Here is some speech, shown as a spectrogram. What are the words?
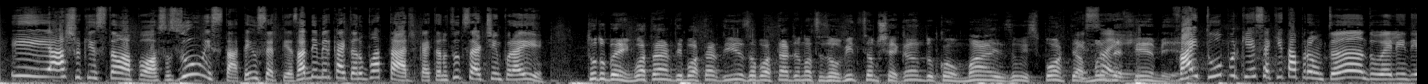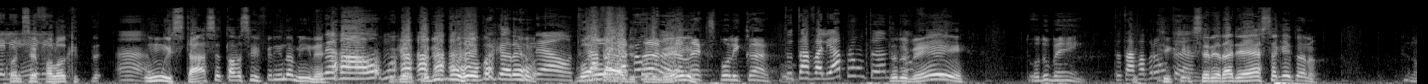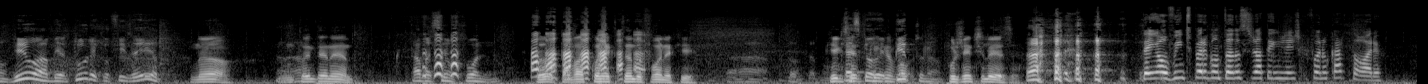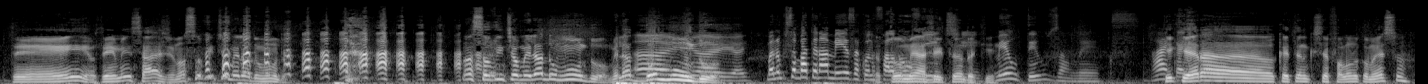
E acho que estão a postos. Um está, tenho certeza. Ademir Caetano, boa tarde. Caetano, tudo certinho por aí? Tudo bem, boa tarde, boa tarde Isa, boa tarde aos nossos ouvintes. Estamos chegando com mais um Esporte Isso Amanda aí. FM. Vai tu, porque esse aqui tá aprontando. Ele, ele, Quando você ele- falou que Ah. um está, você estava se referindo a mim, né? Não. Porque eu tô de boa pra caramba. Não, tu Boa tava ali tarde, tudo aprontando. bem? Alex Policarpo. Tu tava ali aprontando. Tudo meu bem? filho. Tudo bem. Tu tava Que, aprontando. que seriedade é essa, Caetano? Tu não viu a abertura que eu fiz aí? Não, não tô entendendo. Tava sem o fone. né? Tô, tava conectando o fone aqui. Então tá. Que que Quer você- que eu que repito, não? Por gentileza. Tem ouvinte perguntando se já tem gente que foi no cartório. Tem, eu tenho mensagem. Nosso ouvinte é o melhor do mundo. Nosso ouvinte é o melhor do mundo. Melhor do Ai, mundo. ai, ai. Mas não precisa bater na mesa quando Eu fala tô do me ouvinte. ajeitando aqui. Meu Deus, Alex. O que, que era, Caetano, que você falou no começo?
